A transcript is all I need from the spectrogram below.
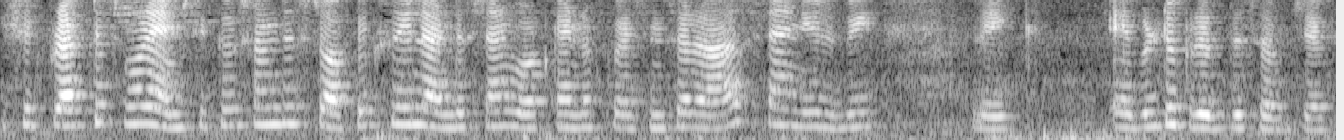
you should practice more MCQs from this topic so you'll understand what kind of questions are asked and you'll be like able to grip the subject.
